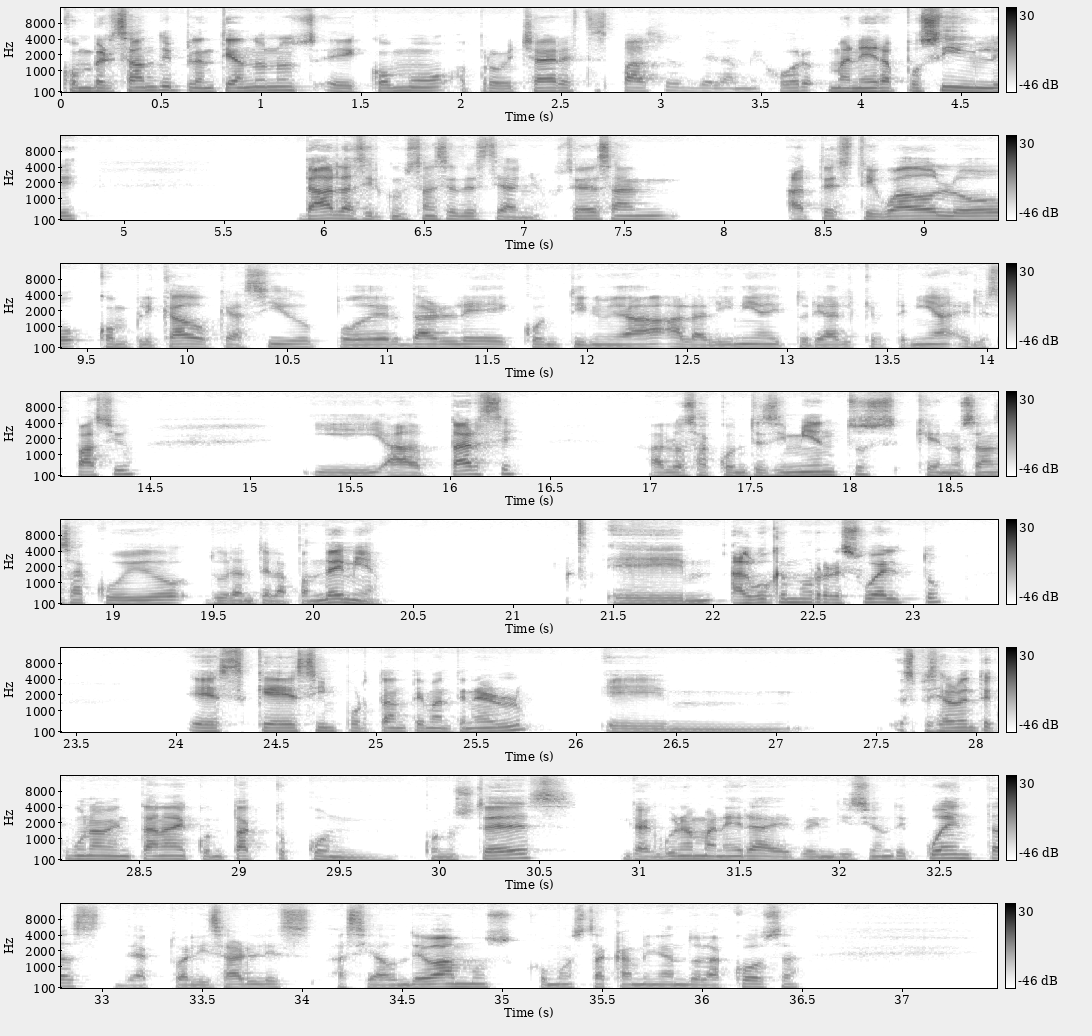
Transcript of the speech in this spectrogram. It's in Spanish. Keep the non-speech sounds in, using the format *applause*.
conversando y planteándonos eh, cómo aprovechar este espacio de la mejor manera posible, dadas las circunstancias de este año. Ustedes han atestiguado lo complicado que ha sido poder darle continuidad a la línea editorial que tenía el espacio y adaptarse a los acontecimientos que nos han sacudido durante la pandemia. Eh, algo que hemos resuelto es que es importante mantenerlo. Eh, especialmente como una ventana de contacto con, ustedes, de alguna manera de rendición de cuentas, de actualizarles hacia dónde vamos, cómo está caminando la cosa.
